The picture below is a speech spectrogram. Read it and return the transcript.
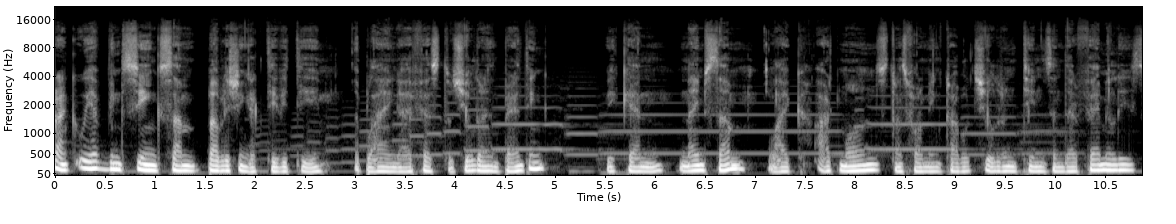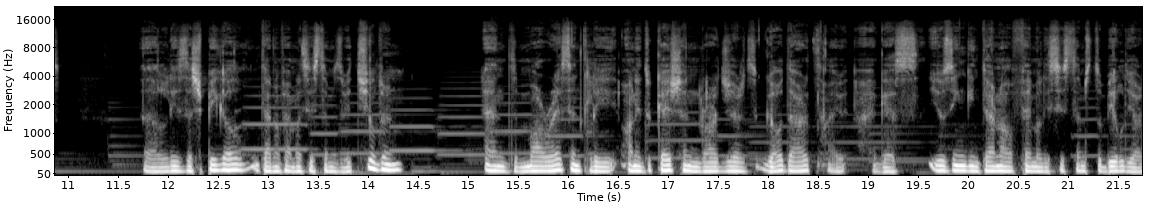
Frank, we have been seeing some publishing activity applying IFS to children and parenting. We can name some, like Art Mones, Transforming Troubled Children, Teens and Their Families, uh, Lisa Spiegel, Internal Family Systems with Children, and more recently on education, Roger Goddard, I, I guess, using internal family systems to build your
